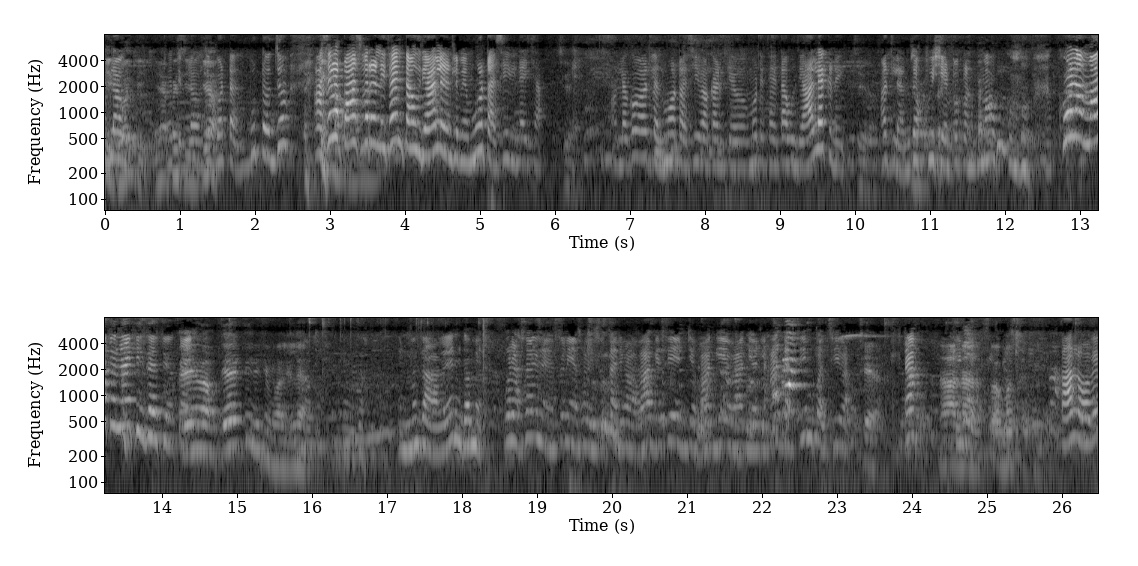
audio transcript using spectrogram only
બ્લાઉઝ? બટન બુટો જો. આ છે પાંચ વર્ષની થાય ને તાવ હાલે એટલે મેં મોટા સીવી નાખ્યા. એટલે કહો એટલે મોટા સીવા કારણ કે મોટી થાય તાવ હાલે કે નહીં? એટલે આમ જો ખુશી માવ ખોળા માથું નાખી જશે. એમાં દેતી નથી મારી લે. એને મજા આવે ને ગમે. ઓલા સરી ને સુનિયા સરી સુતારી વાળા વાગે છે એમ કે વાગે વાગે એટલે હાથા સિમ્પલ સીવા છે. ટા ના ના તો મસ્ત છે. તો હાલો હવે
